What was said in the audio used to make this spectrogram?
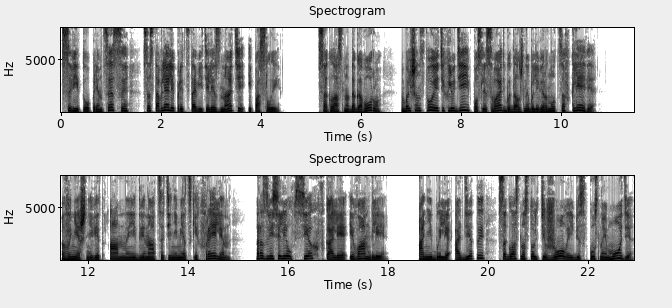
Свиту принцессы составляли представители знати и послы. Согласно договору, большинство этих людей после свадьбы должны были вернуться в Клеве. Внешний вид Анны и двенадцати немецких фрейлин развеселил всех в Кале и в Англии. Они были одеты согласно столь тяжелой и безвкусной моде,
